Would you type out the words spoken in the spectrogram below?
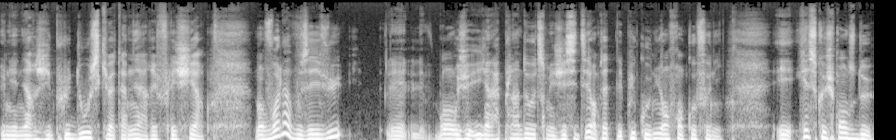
une énergie plus douce qui va t'amener à réfléchir. Donc voilà, vous avez vu, bon, il y en a plein d'autres, mais j'ai cité peut-être les plus connus en francophonie. Et qu'est-ce que je pense d'eux?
